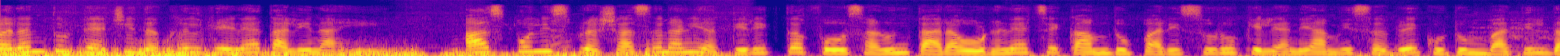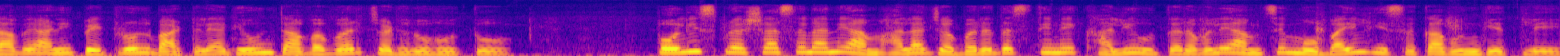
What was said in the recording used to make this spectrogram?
परंतु त्याची दखल घेण्यात आली नाही. आज पोलीस प्रशासन आणि अतिरिक्त फोर्स आणून तारा ओढण्याचे काम दुपारी सुरू केल्याने आम्ही सगळे कुटुंबातील दावे आणि पेट्रोल बाटल्या घेऊन टावावर चढलो होतो. पोलीस प्रशासनाने आम्हाला जबरदस्तीने खाली उतरवले आमचे मोबाईल हिसकावून घेतले.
